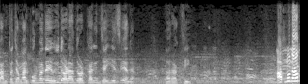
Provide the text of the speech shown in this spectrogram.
આમ તો જમાલપુરમાં તો એવી દોડા દોડ કરીને જઈએ છીએ ને હરખથી. આપનું નામ?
